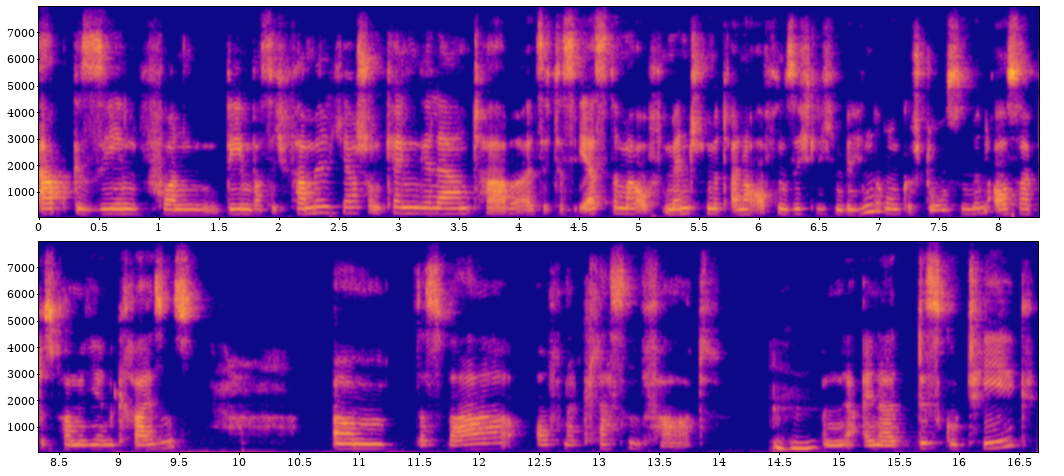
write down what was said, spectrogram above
abgesehen von dem, was ich familiär schon kennengelernt habe, als ich das erste Mal auf Menschen mit einer offensichtlichen Behinderung gestoßen bin, außerhalb des familiären Kreises, ähm, das war auf einer Klassenfahrt, mhm. in einer Diskothek.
